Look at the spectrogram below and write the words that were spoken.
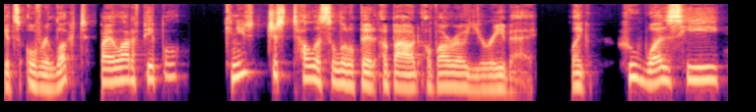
gets overlooked by a lot of people. Can you just tell us a little bit about Alvaro Uribe? Like, who was he?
